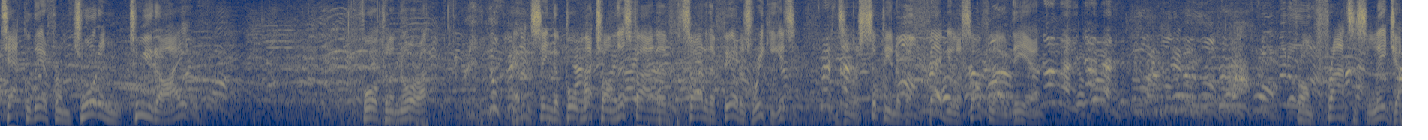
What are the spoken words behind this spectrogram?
tackle there from Jordan Tuirai for Glenora. Haven't seen the ball much on this far the side of the field as Riki gets is a recipient of a fabulous offload there from Francis Ledger.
